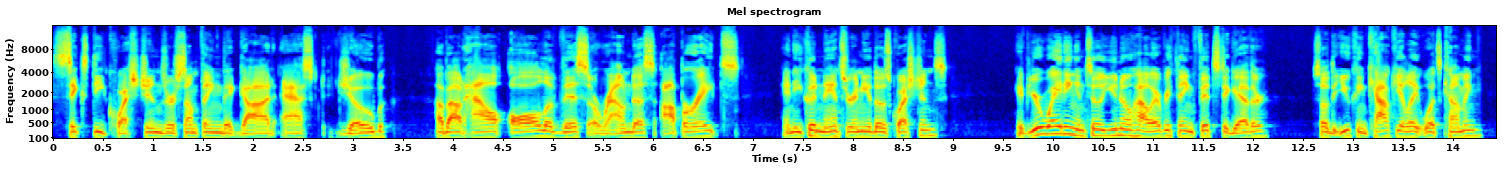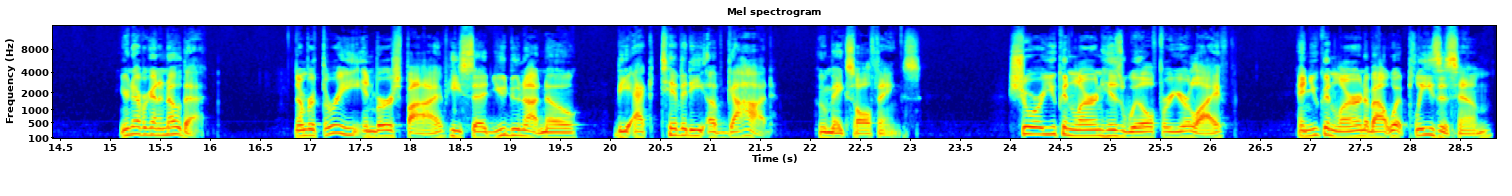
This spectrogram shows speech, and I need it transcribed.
60 questions or something that God asked Job about how all of this around us operates, and he couldn't answer any of those questions. If you're waiting until you know how everything fits together so that you can calculate what's coming, you're never going to know that. Number three, in verse 5, he said, You do not know the activity of God who makes all things. Sure, you can learn his will for your life, and you can learn about what pleases him,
